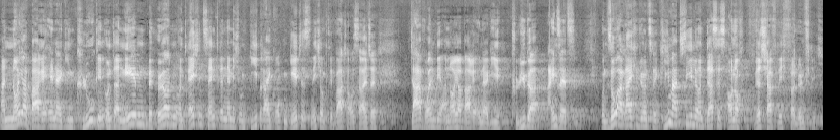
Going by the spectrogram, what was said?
erneuerbare Energien klug in Unternehmen, Behörden und Rechenzentren, nämlich um die drei Gruppen geht es, nicht um Privathaushalte. Da wollen wir erneuerbare Energie klüger einsetzen. Und so erreichen wir unsere Klimaziele, und das ist auch noch wirtschaftlich vernünftig.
